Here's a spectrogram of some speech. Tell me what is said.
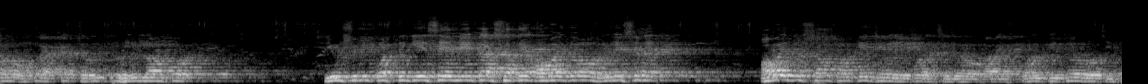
হলো ও তো একটা চরিত্রহীন লম্পট। টিউশনি করতে গিয়ে সেই মেয়েটার সাথে অবৈধ রিলেশনে অবৈধ সম্পর্কে জড়িয়ে পড়েছিল অনেক কল্পিত, রচিত,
